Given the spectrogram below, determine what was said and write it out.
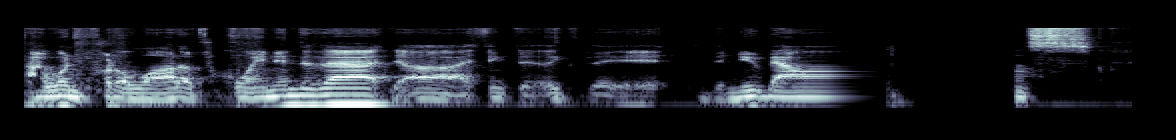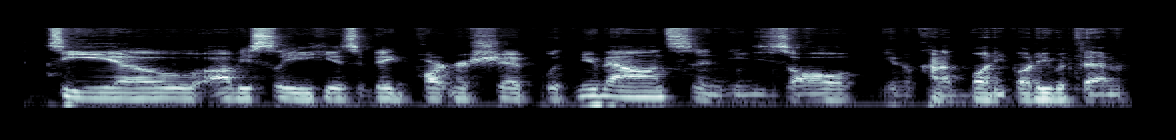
I wouldn't put a lot of coin into that. Uh, I think that like the the New Balance CEO. Obviously, he has a big partnership with New Balance, and he's all you know kind of buddy buddy with them.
